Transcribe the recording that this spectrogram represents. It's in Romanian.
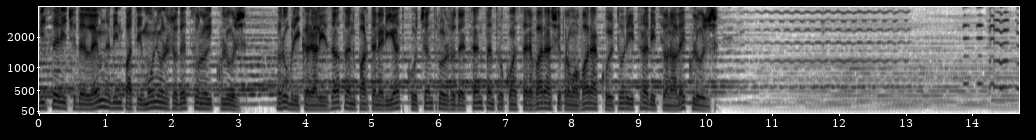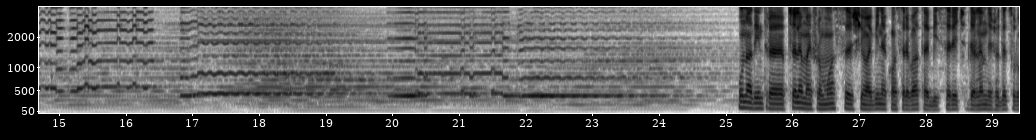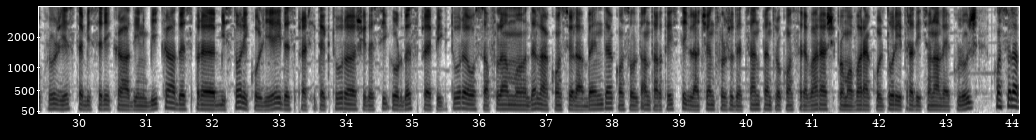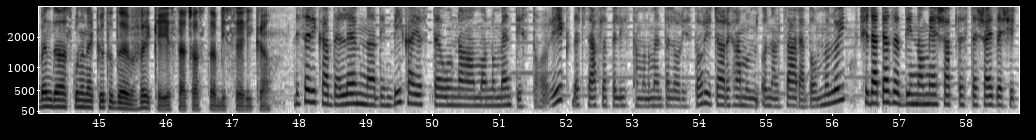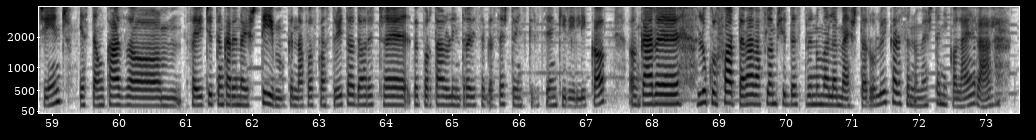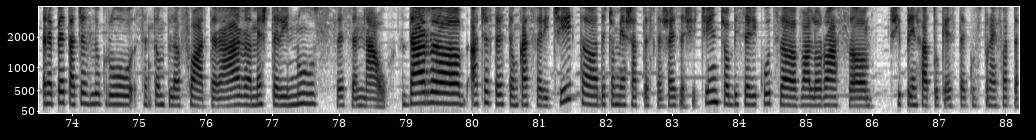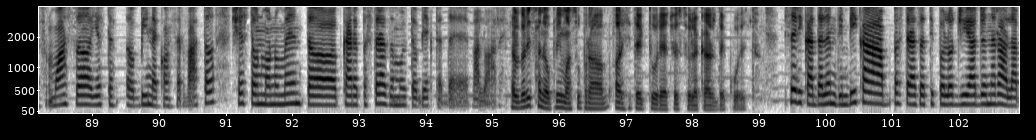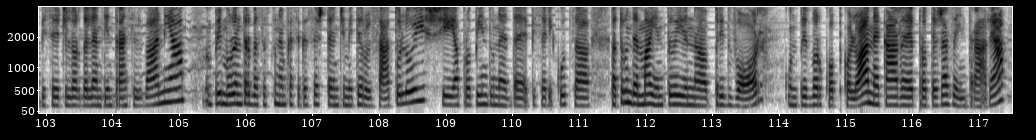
Biserici de lemn din patrimoniul județului Cluj. Rubrică realizată în parteneriat cu Centrul Județean pentru Conservarea și Promovarea Culturii Tradiționale Cluj. Una dintre cele mai frumoase și mai bine conservate biserici de lemn de județul Cluj este biserica din Bica. Despre istoricul ei, despre arhitectură și, desigur, despre pictură o să aflăm de la Consuela Bendea, consultant artistic la Centrul Județean pentru Conservarea și Promovarea Culturii Tradiționale Cluj. Consuela Bendea, spune-ne cât de veche este această biserică. Biserica de lemn din Bica este un uh, monument istoric, deci se află pe lista monumentelor istorice, are hramul Înălțarea Domnului și datează din 1765. Este un caz uh, fericit în care noi știm când a fost construită, deoarece pe portalul intrării se găsește o inscripție în chirilică, în care, lucru foarte rar, aflăm și despre numele meșterului, care se numește Nicolae Rar. Repet, acest lucru se întâmplă foarte rar, meșterii nu se semnau. Dar uh, acesta este un caz fericit, uh, deci 1765, o bisericuță valoroasă și prin faptul că este, cum spuneai, foarte frumoasă, este uh, bine conservată și este un monument care păstrează multe obiecte de valoare. Aș dori să ne oprim asupra arhitecturii acestui lăcaș de cult. Biserica de lemn din Bica păstrează tipologia generală a bisericilor de lemn din Transilvania. În primul rând trebuie să spunem că se găsește în cimitirul satului și apropiindu-ne de bisericuță pătrunde mai întâi în pridvor, un pridvor cu opt coloane care protejează intrarea.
